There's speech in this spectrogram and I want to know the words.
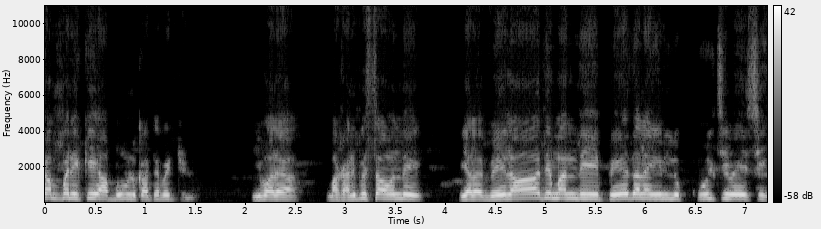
కంపెనీకి ఆ భూములు కట్టబెట్టిండు. ఇవాళ మాకు అనిపిస్తూ ఉంది ఇలా వేలాది మంది పేదల ఇండ్లు కూల్చివేసి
